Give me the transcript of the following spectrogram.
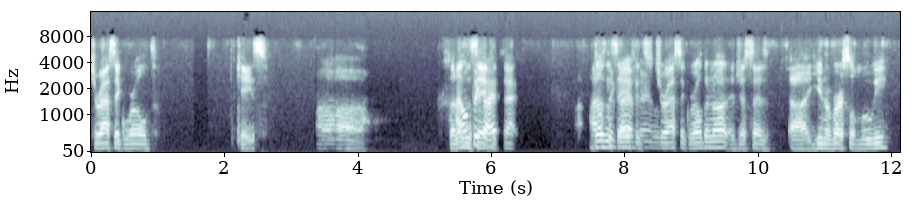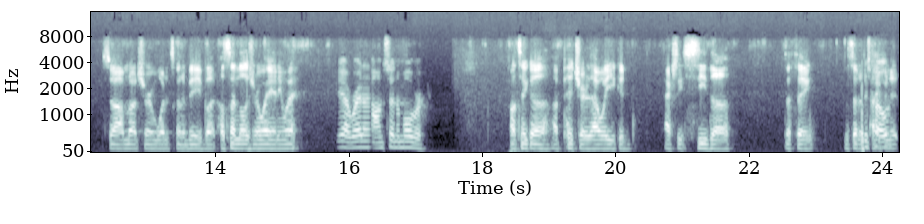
Jurassic World case. Uh, So it I don't doesn't think say I- if it's that. It doesn't say if it's. Jurassic World or not. It just says uh, Universal movie. So I'm not sure what it's going to be, but I'll send those your way anyway. yeah, right on. Send them over. I'll take a, a picture. That way you could actually see the the thing instead of The typing code? it.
